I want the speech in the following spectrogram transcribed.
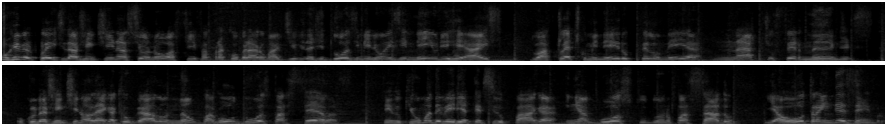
O River Plate da Argentina acionou a FIFA para cobrar uma dívida de 12 milhões e meio de reais do Atlético Mineiro pelo meia Nátio Fernandes. O clube argentino alega que o Galo não pagou duas parcelas, sendo que uma deveria ter sido paga em agosto do ano passado e a outra em dezembro.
